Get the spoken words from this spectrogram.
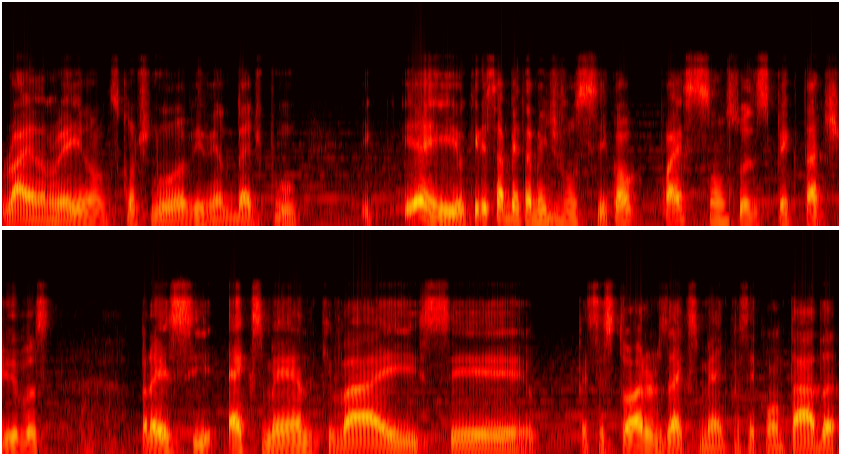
Ryan Reynolds continua vivendo Deadpool. E, e aí, eu queria saber também de você, qual, quais são suas expectativas para esse X-Men que vai ser essa história dos X-Men que vai ser contada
